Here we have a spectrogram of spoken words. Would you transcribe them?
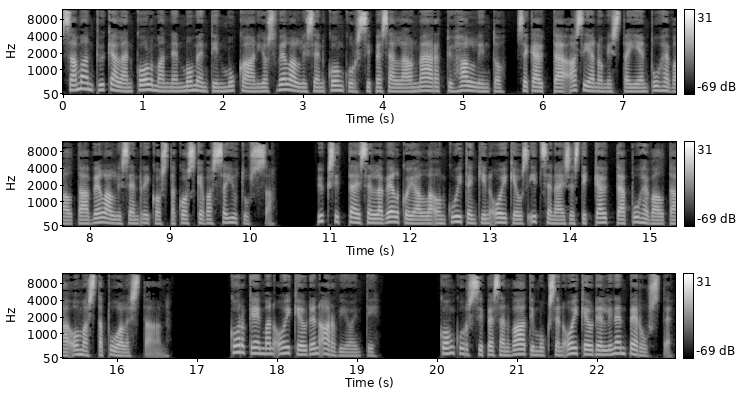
Saman pykälän kolmannen momentin mukaan jos velallisen konkurssipesällä on määrätty hallinto, se käyttää asianomistajien puhevaltaa velallisen rikosta koskevassa jutussa. Yksittäisellä velkojalla on kuitenkin oikeus itsenäisesti käyttää puhevaltaa omasta puolestaan. Korkeimman oikeuden arviointi. Konkurssipesän vaatimuksen oikeudellinen peruste.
